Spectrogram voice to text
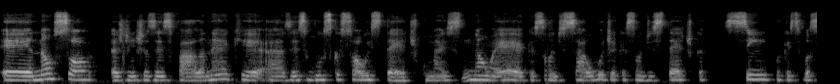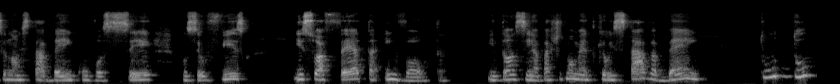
é, não só a gente às vezes fala, né, que às vezes busca só o estético, mas não é, é questão de saúde, é questão de estética, sim, porque se você não está bem com você, com seu físico, isso afeta em volta. Então, assim, a partir do momento que eu estava bem, tudo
